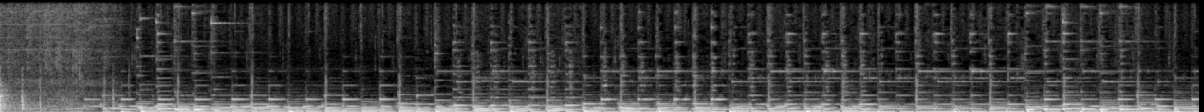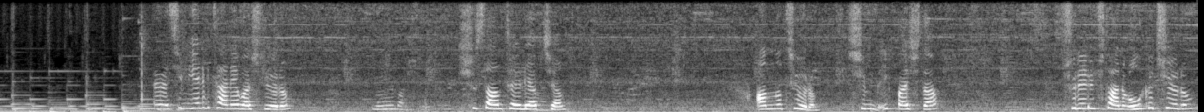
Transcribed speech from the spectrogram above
Evet şimdi yeni bir taneye başlıyorum. Neye başlıyorsun? Şu santrali yapacağım. Anlatıyorum. Şimdi ilk başta şuraya 3 tane oluk açıyorum.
